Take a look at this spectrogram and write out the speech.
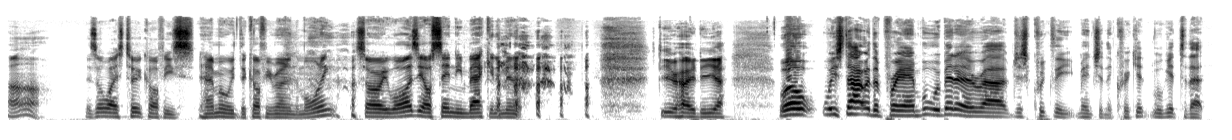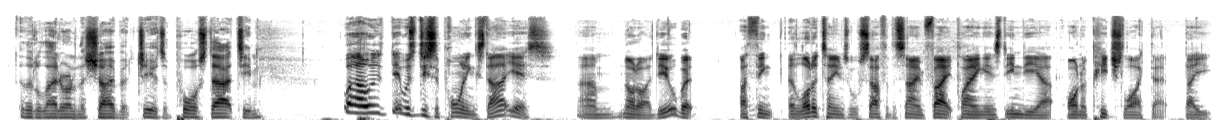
Oh. There's always two coffees, Hammer, with the coffee run in the morning. Sorry, Wisey, I'll send him back in a minute. Dear oh dear. Well, we start with the preamble. We better uh, just quickly mention the cricket. We'll get to that a little later on in the show, but gee, it's a poor start, Tim. Well, it- it was a disappointing start, yes. Um, not ideal, but I think a lot of teams will suffer the same fate playing against India on a pitch like that. They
